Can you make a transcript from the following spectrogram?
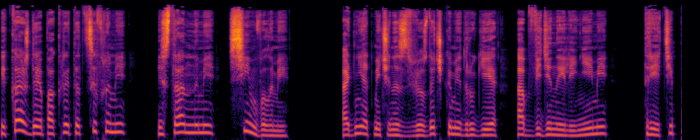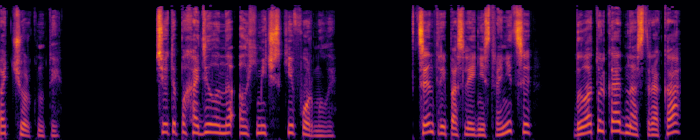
и каждая покрыта цифрами и странными символами. Одни отмечены звездочками, другие обведены линиями, третьи подчеркнуты. Все это походило на алхимические формулы. В центре последней страницы была только одна строка,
